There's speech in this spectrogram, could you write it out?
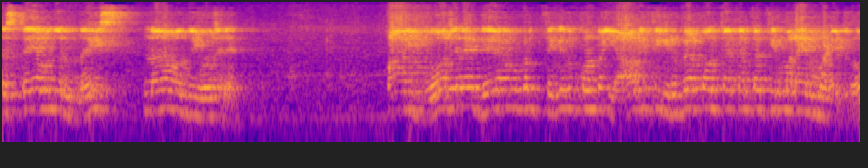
ರಸ್ತೆಯ ಒಂದು ನೈಸ್ನ ಒಂದು ಯೋಜನೆ. ಆ ಯೋಜನೆ ದೇವೇಗೌಡರು ತೆಗೆದುಕೊಂಡು ಯಾವ ರೀತಿ ಇರಬೇಕು ಅಂತಕ್ಕಂಥ ತೀರ್ಮಾನ ಏನ್ ಮಾಡಿದ್ರು?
